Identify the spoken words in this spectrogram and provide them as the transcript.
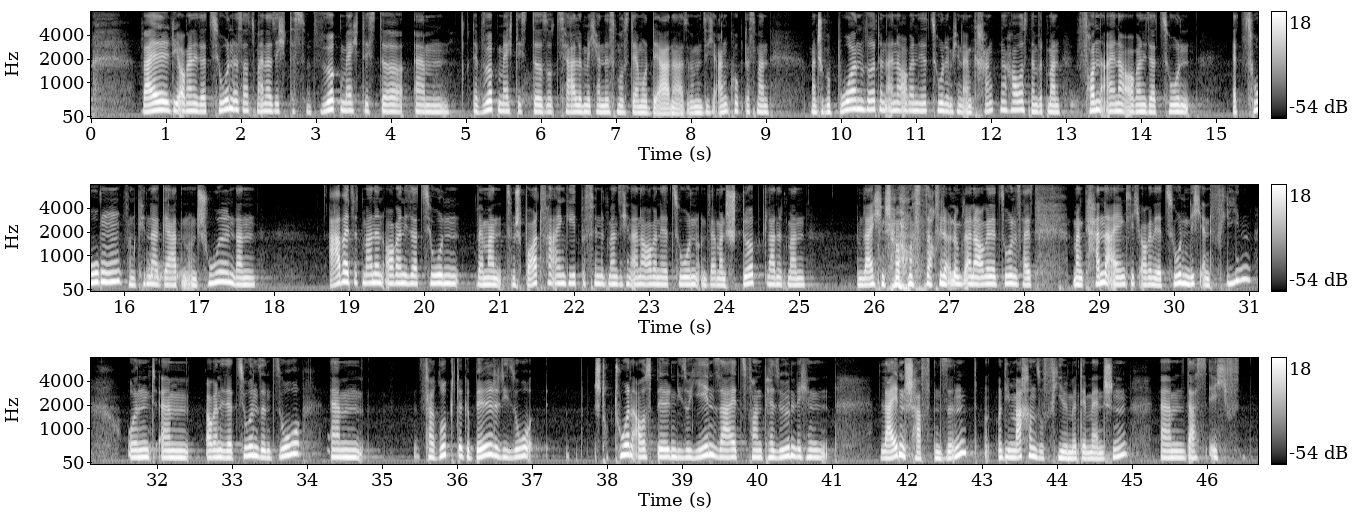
weil die Organisation ist aus meiner Sicht das wirkmächtigste, ähm, der wirkmächtigste soziale Mechanismus der Moderne. Also wenn man sich anguckt, dass man, man schon geboren wird in einer Organisation, nämlich in einem Krankenhaus, dann wird man von einer Organisation erzogen, von Kindergärten und Schulen, dann arbeitet man in Organisationen. Wenn man zum Sportverein geht, befindet man sich in einer Organisation und wenn man stirbt, landet man im Leichenschau, das ist auch wieder in irgendeiner Organisation. Das heißt, man kann eigentlich Organisationen nicht entfliehen. Und ähm, Organisationen sind so ähm, verrückte Gebilde, die so Strukturen ausbilden, die so jenseits von persönlichen Leidenschaften sind und die machen so viel mit den Menschen, ähm, dass ich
